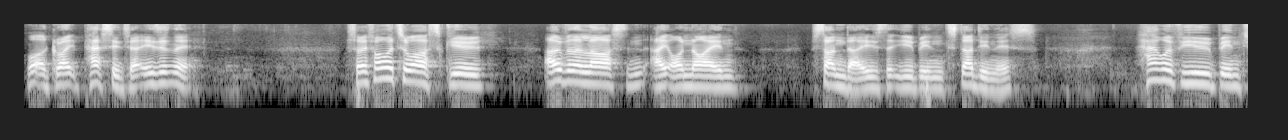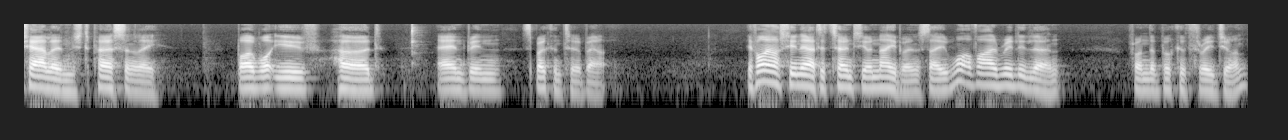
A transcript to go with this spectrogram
What a great passage that is, isn't it? So, if I were to ask you over the last eight or nine Sundays that you've been studying this, how have you been challenged personally by what you've heard and been spoken to about? If I ask you now to turn to your neighbour and say, What have I really learnt from the book of 3 John?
